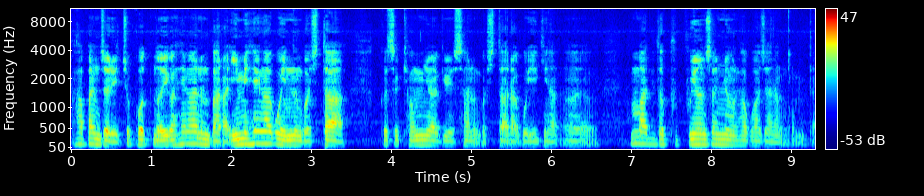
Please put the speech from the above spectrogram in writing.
하반절이죠. 곧 너희가 행하는 바라 이미 행하고 있는 것이다. 그것을 격려하기 위해서 하는 것이다라고 얘기 어, 한마디 더 부연 설명을 하고 하자는 겁니다.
